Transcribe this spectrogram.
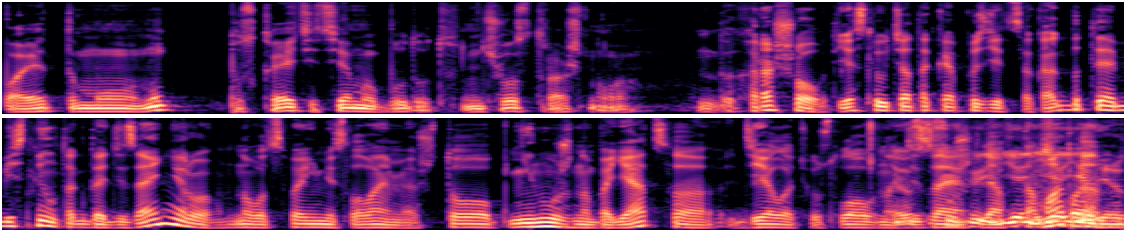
Поэтому, ну, пускай эти темы будут. Ничего страшного. Хорошо, вот если у тебя такая позиция, как бы ты объяснил тогда дизайнеру, ну вот своими словами, что не нужно бояться делать условно дизайн Слушай, для я, автомата? я, я,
